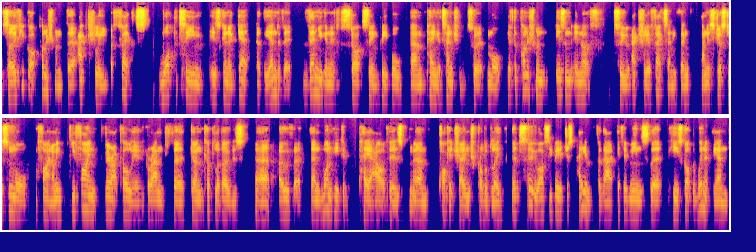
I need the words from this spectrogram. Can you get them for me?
So if you've got punishment that actually affects what the team is going to get at the end of it, then you're going to start seeing people um, paying attention to it more. If the punishment isn't enough to actually affect anything, and it's just a small fine. I mean, you find Virat Kohli a grand for going a couple of overs uh, over, then one, he could pay out of his um, pocket change probably. But two, RCB would just pay him for that if it means that he's got the win at the end.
